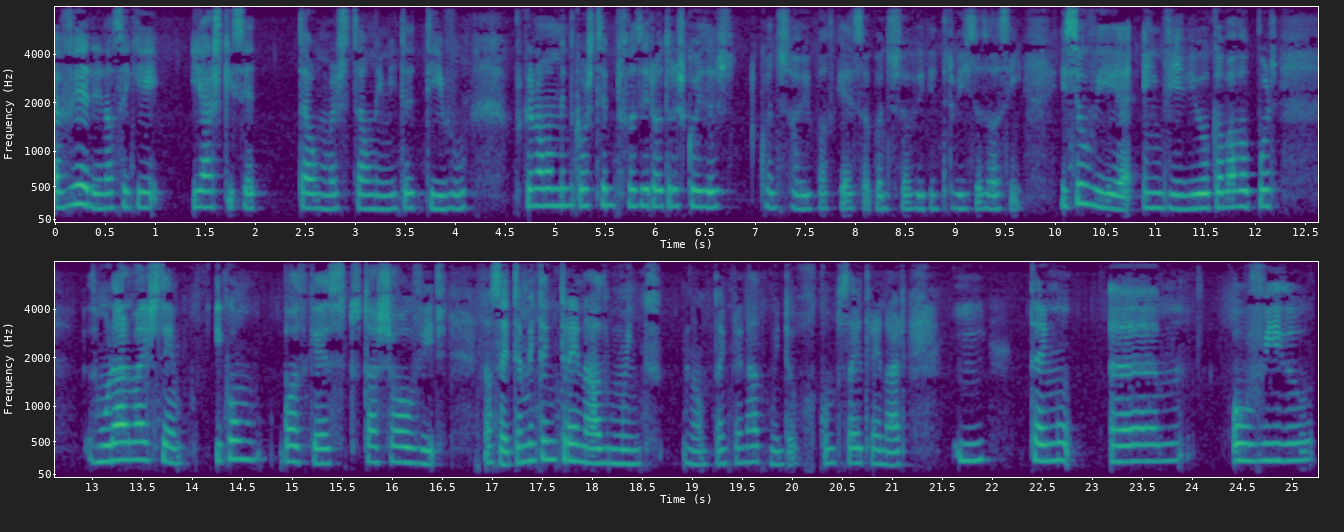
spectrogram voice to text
a ver e não sei o quê. E acho que isso é tão, mas tão limitativo, porque eu normalmente gosto sempre de fazer outras coisas quando estou a ouvir podcast ou quando estou a ouvir entrevistas ou assim. E se eu via em vídeo, eu acabava por demorar mais tempo. E com podcast, tu estás só a ouvir. Não sei, também tenho treinado muito. Não, tenho treinado muito. Eu comecei a treinar e tenho um, ouvido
